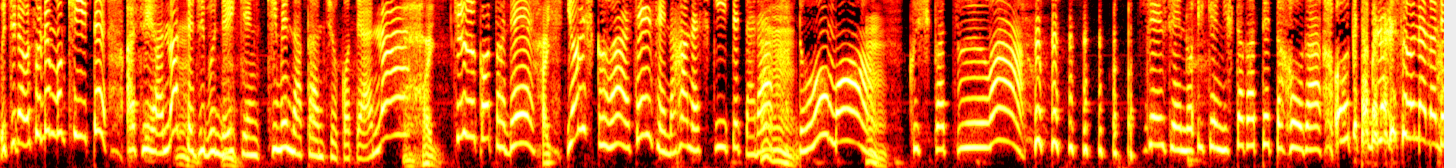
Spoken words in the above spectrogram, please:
うちらはそれも聞いて、あ、せやなって自分で意見決めなあかんちゅうことやな。はい。ちゅうことで、いよしくは先生の話聞いてたら、うんうんどうも、ん串カツは、先生の意見に従ってった方が多く食べられそうなので、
